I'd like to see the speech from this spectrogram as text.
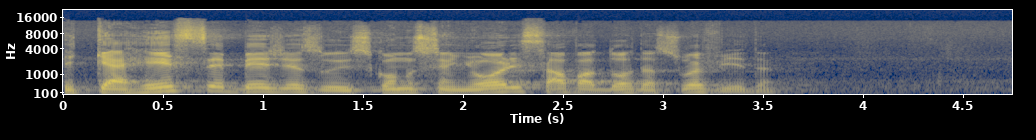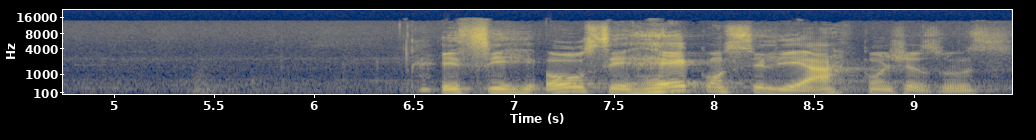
e quer receber Jesus como Senhor e Salvador da sua vida, e se, ou se reconciliar com Jesus,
